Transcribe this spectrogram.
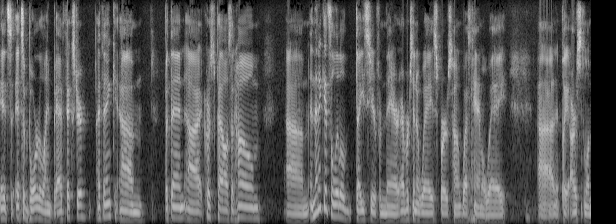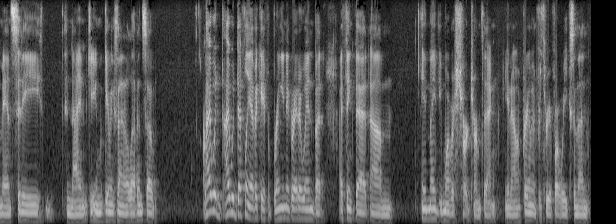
it's it's a borderline bad fixture. I think, um, but then uh, Crystal Palace at home, um, and then it gets a little dicier from there. Everton away, Spurs home, West Ham away. Uh, they play Arsenal and Man City in nine game game weeks nine and eleven. So I would I would definitely advocate for bringing Negredo in, but I think that um, it might be more of a short term thing. You know, bring him in for three or four weeks, and then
